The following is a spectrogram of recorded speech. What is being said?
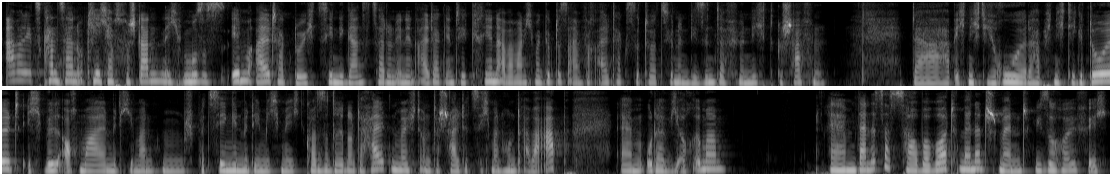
Aber jetzt kann es sein, okay, ich habe es verstanden, ich muss es im Alltag durchziehen, die ganze Zeit und in den Alltag integrieren, aber manchmal gibt es einfach Alltagssituationen, die sind dafür nicht geschaffen. Da habe ich nicht die Ruhe, da habe ich nicht die Geduld. Ich will auch mal mit jemandem spazieren gehen, mit dem ich mich konzentriert unterhalten möchte und da schaltet sich mein Hund aber ab ähm, oder wie auch immer ähm, dann ist das Zauberwort Management, wie so häufig.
